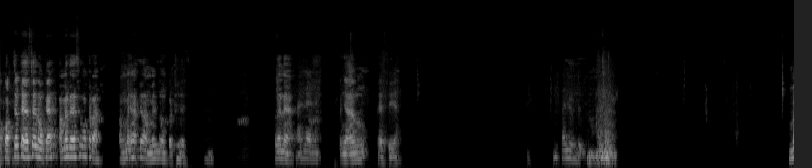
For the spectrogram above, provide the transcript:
അപ്പൊ കുറച്ച് ടേസ്റ്റ് ആയി നോക്കേ. അമ്മ ടേസ്റ്റ് നോക്കടാ. അമ്മയാക്കി അമ്മ നോക്കട്ടെ ടേസ്റ്റ് അല്ലേ ഞാൻ ടേസ്റ്റ് ചെയ്യാം. അമ്മ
